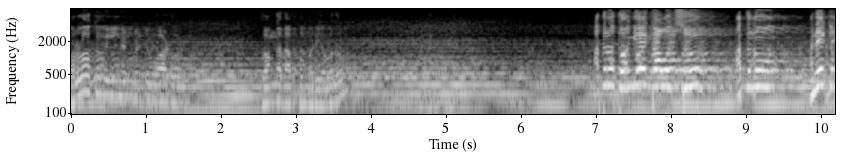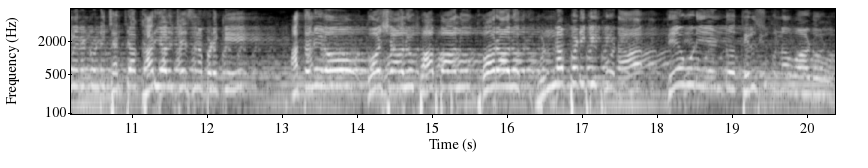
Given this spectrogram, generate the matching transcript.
పరలోకం వెళ్ళినటువంటి వాడు దొంగ తప్ప మరి ఎవరు? అతను దొంగే కావచ్చు. అతను అనేకమైనటువంటి చర్చ కార్యాలు చేసినప్పటికీ అతనిలో దోషాలు పాపాలు ఘోరాలు ఉన్నప్పటికీ కూడా దేవుడు ఏంటో తెలుసుకున్నవాడు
